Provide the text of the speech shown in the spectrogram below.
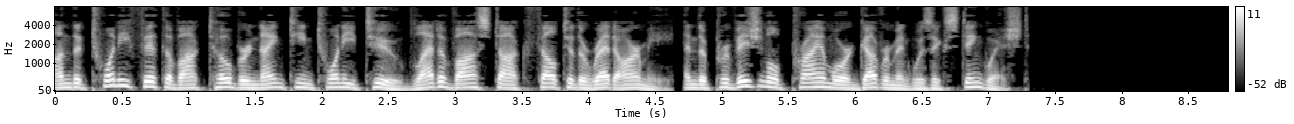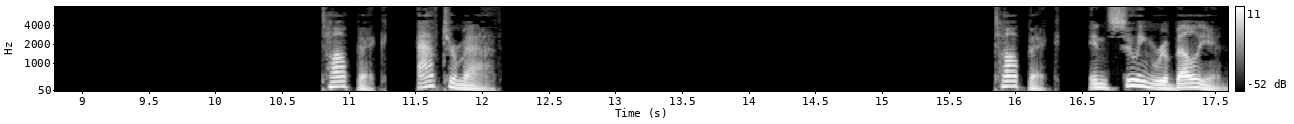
On 25 October 1922 Vladivostok fell to the Red Army, and the Provisional Priamur government was extinguished. Aftermath Ensuing rebellion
